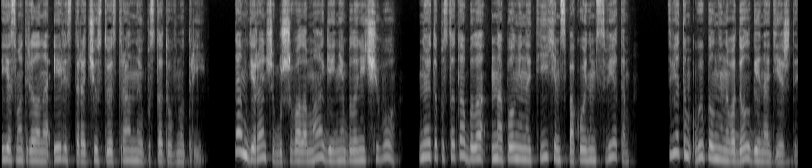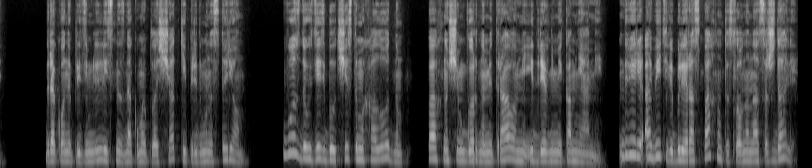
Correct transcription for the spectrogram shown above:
Я смотрела на Элистера, чувствуя странную пустоту внутри. Там, где раньше бушевала магия, не было ничего, но эта пустота была наполнена тихим, спокойным светом, светом выполненного долга и надежды. Драконы приземлились на знакомой площадке перед монастырем. Воздух здесь был чистым и холодным, пахнущим горными травами и древними камнями. Двери обители были распахнуты, словно нас ждали.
